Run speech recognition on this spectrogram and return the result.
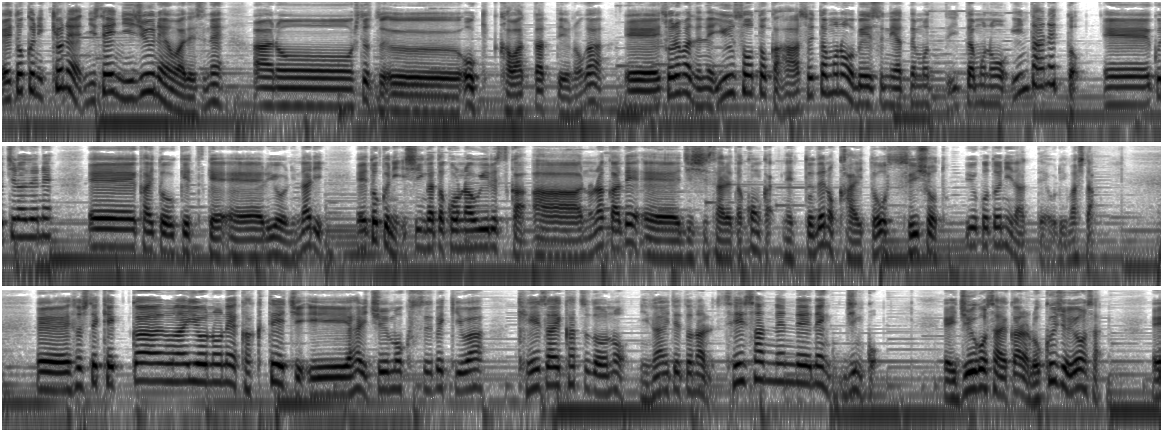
えー、特に去年、2020年はですね、あのー、一つ、大きく変わったっていうのが、えー、それまでね、郵送とか、そういったものをベースにやってもいったものをインターネット、えー、こちらでね、えー、回答を受け付けるようになり、え、特に新型コロナウイルス化の中で、え、実施された今回、ネットでの回答を推奨ということになっておりました。え、そして結果の内容のね、確定値、やはり注目すべきは、経済活動の担い手となる生産年齢年人口、えー、15歳から64歳、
